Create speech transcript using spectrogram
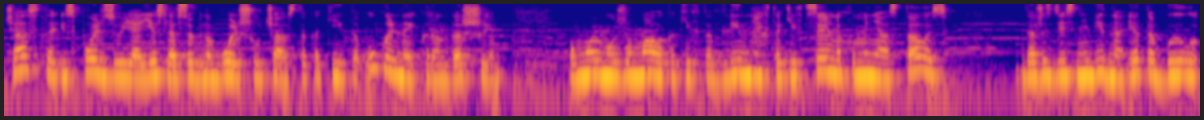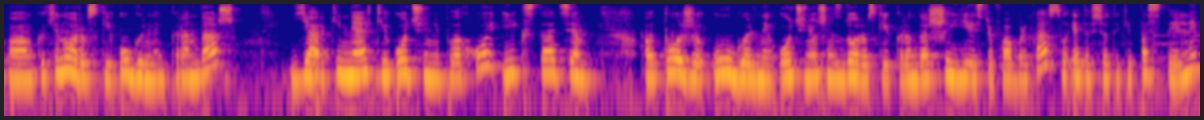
Часто использую я, если особенно больше участок, какие-то угольные карандаши. По-моему, уже мало каких-то длинных, таких цельных у меня осталось. Даже здесь не видно. Это был э, кахиноровский угольный карандаш. Яркий, мягкий, очень неплохой. И, кстати, а, тоже угольный, очень-очень здоровские карандаши есть у Faber-Castell. Это все-таки пастельный,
